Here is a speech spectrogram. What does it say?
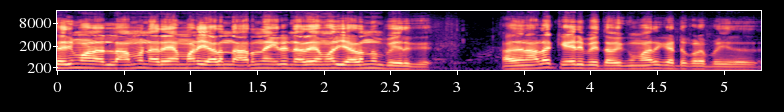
செரிமானம் இல்லாமல் நிறைய மாதிரி இறந்து அறந்தைங்களே நிறைய மாதிரி இறந்தும் போயிருக்கு. அதனால் கேரிப்பை தவிக்குமாறு கேட்டுக்கொள்ளப்படுகிறது.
